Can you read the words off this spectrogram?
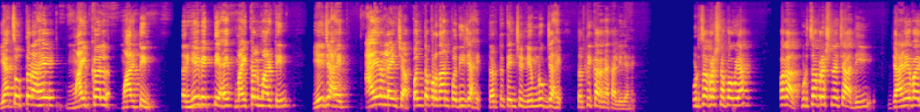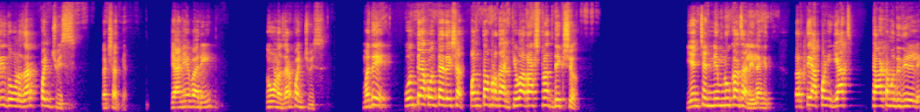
याचं उत्तर आहे मायकल मार्टिन. तर हे व्यक्ती आहेत मायकल मार्टिन. हे जे आहेत आयर्लंडच्या पंतप्रधानपदी जे आहे तर ते त्यांची नेमणूक जी आहे तर ती करण्यात आलेली आहे. पुढचा प्रश्न पाहूया. बघा पुढचा प्रश्नाच्या आधी जानेवारी दोन हजार पंचवीस. लक्षात घ्या. जानेवारी दोन हजार पंचवीस. मध्ये कोणत्या कोणत्या देशात पंतप्रधान किंवा राष्ट्राध्यक्ष यांच्या नेमणुका झालेल्या आहेत? तर ते आपण याच चार्टमध्ये दिलेले.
